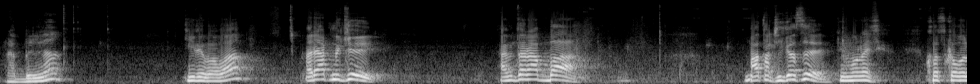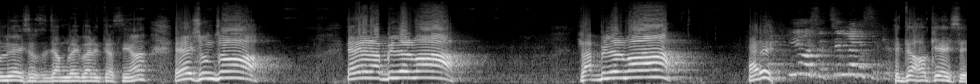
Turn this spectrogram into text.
রাব্বিল না কি রে বাবা? আরে আপনি কে? আমি তো রাব্বা মাথা ঠিক আছে? তুই মনে হয় খোঁজ খবর লিয়ে আইসস যে আমরা এই বাড়িতে আছি হ্যাঁ? এই শুনছ? এ রাব্বিলের মা! রাব্বিলের মা! আরে! কি হয়েছে? চিল্লা গেছে এই দেখো কে আইছে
